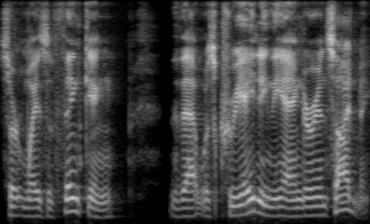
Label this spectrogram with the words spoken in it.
certain ways of thinking that was creating the anger inside me.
